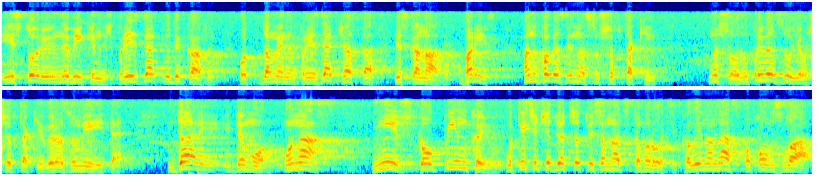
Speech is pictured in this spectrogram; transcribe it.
і історію не викинеш. Приїздять люди кажуть, от до мене приїздять часто із Канади. Борис, а ну повези нас у Шептаки. Ну що, ну привезу я в Шептаки, ви розумієте. Далі йдемо. У нас між Ковпинкою у 1918 році, коли на нас поповзла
